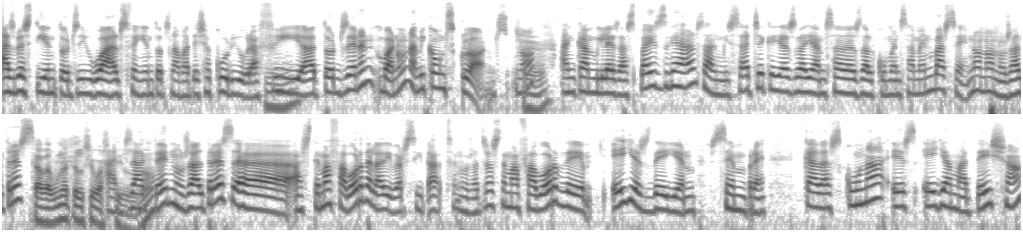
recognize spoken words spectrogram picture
es vestien tots iguals, feien tots la mateixa coreografia, mm. tots eren, bueno, una mica uns clons, no? Sí. En canvi, les Spice Girls, el missatge que ja es va llançar des del començament va ser no, no, nosaltres Cada una té el seu estil, Exacte, nosaltres eh, estem a favor de la diversitat, nosaltres estem a favor de... Elles deien sempre, cadascuna és ella mateixa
